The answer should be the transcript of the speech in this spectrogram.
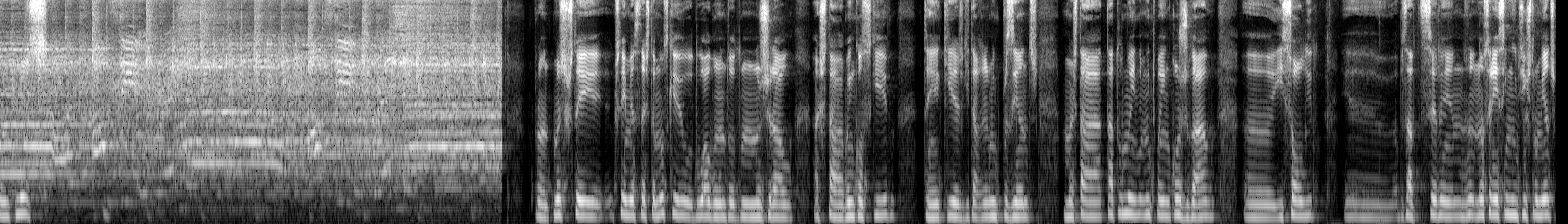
Pronto, mas. Pronto, mas gostei, gostei imenso desta música e do, álbum todo no geral. Acho que está bem conseguido. Tem aqui as guitarras muito presentes, mas está, está tudo muito bem conjugado uh, e sólido. Uh, apesar de serem, não serem assim muitos instrumentos,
